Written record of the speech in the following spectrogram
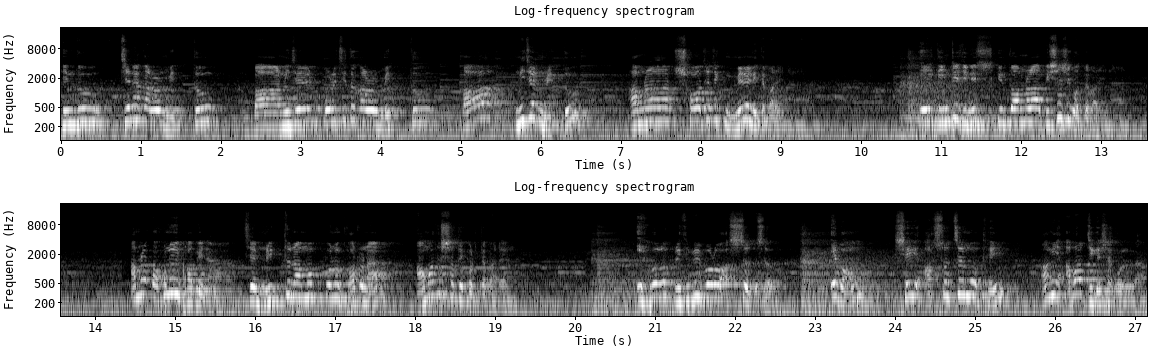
কিন্তু চেনা কারোর মৃত্যু বা নিজের পরিচিত কারোর মৃত্যু বা নিজের মৃত্যু আমরা সহজে ঠিক মেনে নিতে পারি না। এই তিনটি জিনিস কিন্তু আমরা বিশ্বাসই করতে পারি না। আমরা কখনোই ভাবি না যে মৃত্যু নামক কোনো ঘটনা আমাদের সাথে করতে পারে। এ হলো পৃথিবীর বড় আশ্চর্য এবং সেই আশ্চর্যের মধ্যেই আমি আবার জিজ্ঞাসা করলাম,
